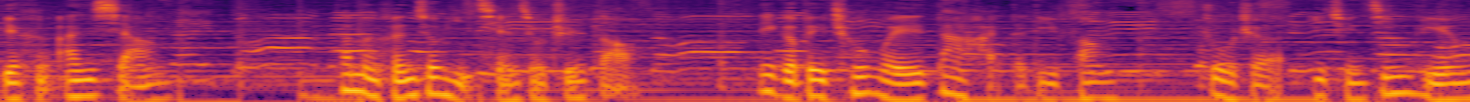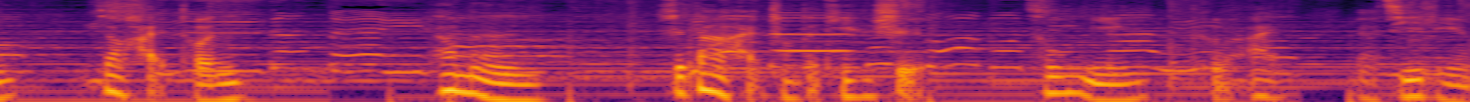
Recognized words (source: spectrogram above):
也很安详。他们很久以前就知道，那个被称为大海的地方，住着一群精灵，叫海豚。他们是大海中的天使，聪明、可爱又机灵。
